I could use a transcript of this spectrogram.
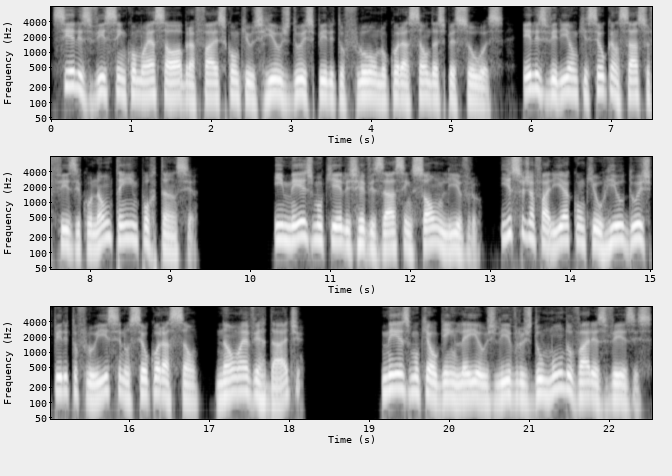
se eles vissem como essa obra faz com que os rios do Espírito fluam no coração das pessoas, eles viriam que seu cansaço físico não tem importância. E mesmo que eles revisassem só um livro, isso já faria com que o rio do Espírito fluísse no seu coração, não é verdade? Mesmo que alguém leia os livros do mundo várias vezes,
